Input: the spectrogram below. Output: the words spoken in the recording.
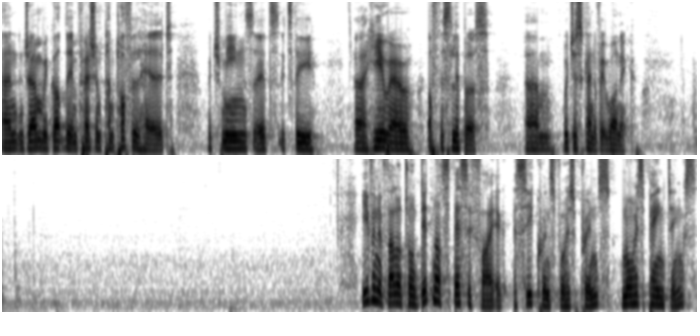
And in German, we got the impression Pantoffelheld, which means it's, it's the uh, hero of the slippers, um, which is kind of ironic. Even if Vallotton did not specify a, a, sequence for his prints nor his paintings,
